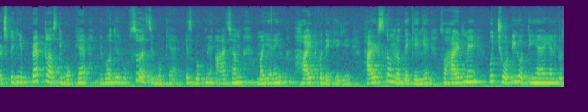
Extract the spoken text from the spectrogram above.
it's mean ये प्रेप क्लास की बुक है, ये बहुत ही खूबसूरत सी बुक है। इस बुक में आज हम मयरिंग हाइट को देखेंगे। हाइट्स को हम लोग देखेंगे। सो हाइट में कुछ छोटी होती हैं, यानी कुछ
